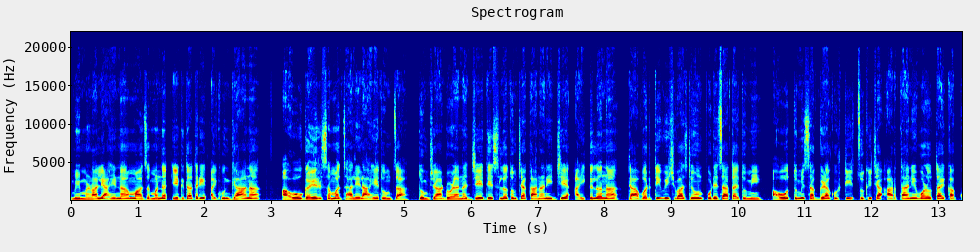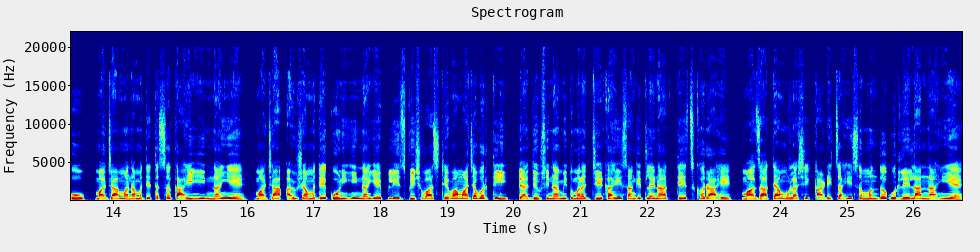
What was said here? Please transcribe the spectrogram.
मी म्हणाले आहे ना माझं म्हणणं एकदा तरी ऐकून घ्या ना. अहो गैरसमज झालेला आहे तुमचा. तुमच्या डोळ्यांना जे दिसलं तुमच्या कानाने जे ऐकलं ना त्यावरती विश्वास ठेवून पुढे जाताय तुम्ही. अहो तुम्ही सगळ्या गोष्टी चुकीच्या अर्थाने वळवताय काकू. माझ्या मनामध्ये तसं काहीही नाहीये. माझ्या आयुष्यामध्ये कोणीही नाहीये. प्लीज विश्वास ठेवा माझ्यावरती. त्या दिवशी ना मी तुम्हाला जे काही सांगितलंय ना तेच खरं आहे. माझा त्या मुलाशी काडीचाही संबंध उरलेला नाहीये.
